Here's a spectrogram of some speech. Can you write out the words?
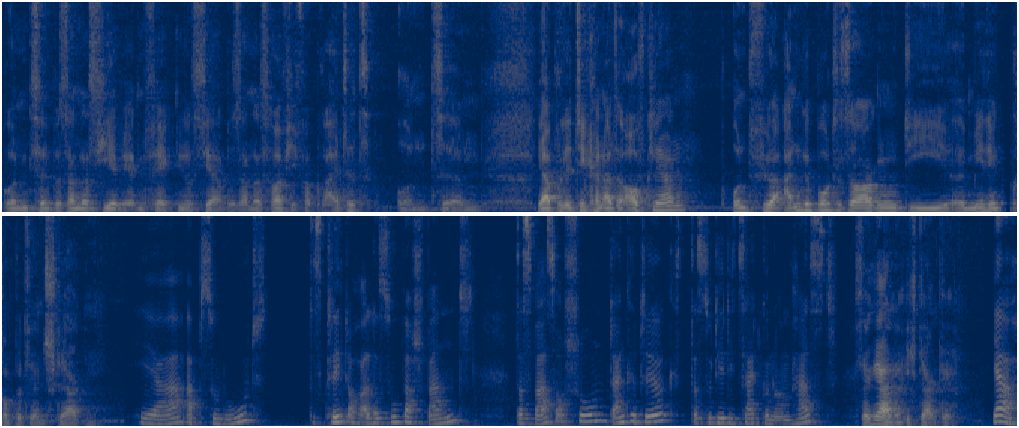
Und äh, besonders hier werden Fake News ja besonders häufig verbreitet. Und ähm, ja, Politik kann also aufklären und für Angebote sorgen, die äh, Medienkompetenz stärken. Ja, absolut. Das klingt auch alles super spannend. Das war's auch schon. Danke, Dirk, dass du dir die Zeit genommen hast. Sehr gerne, ich danke. Ja,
